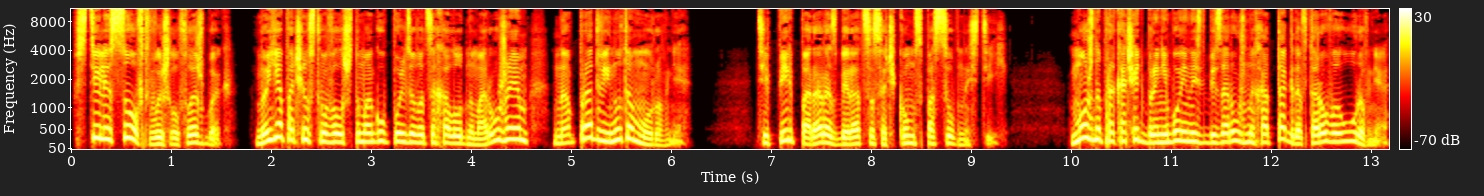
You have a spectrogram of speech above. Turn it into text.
В стиле софт вышел флешбэк, но я почувствовал, что могу пользоваться холодным оружием на продвинутом уровне. Теперь пора разбираться с очком способностей. Можно прокачать бронебойность безоружных атак до второго уровня,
